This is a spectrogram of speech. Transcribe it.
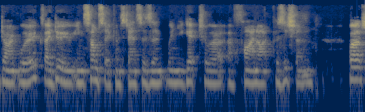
don't work. They do in some circumstances, and when you get to a, a finite position, but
